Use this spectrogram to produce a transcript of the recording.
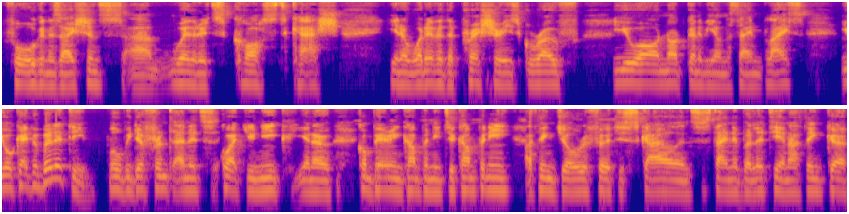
for organizations, um, whether it's cost, cash, you know, whatever the pressure is, growth, you are not going to be on the same place. Your capability will be different and it's quite unique, you know, comparing company to company. I think Jill referred to scale and sustainability. And I think uh,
